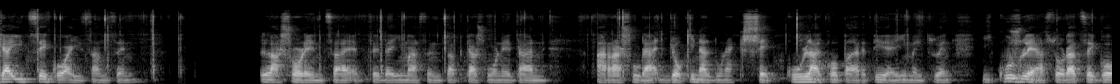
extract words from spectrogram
gaitzekoa izan zen lasorentza eta imazentzat kasu honetan arrasura jokin aldunak sekulako partida egin baitzuen ikuslea zoratzeko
